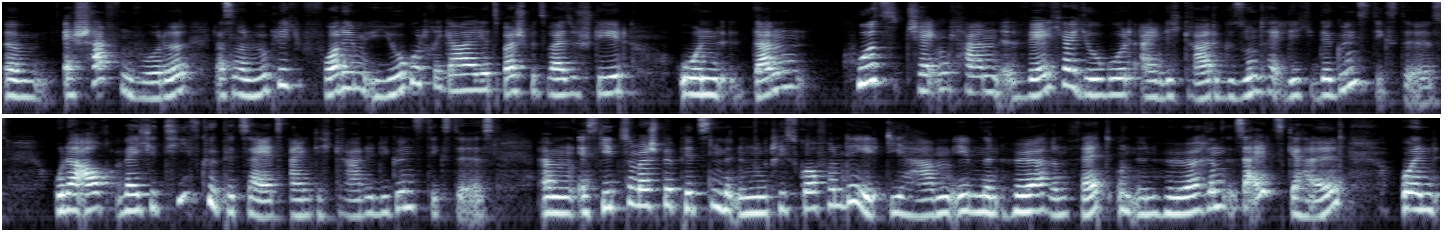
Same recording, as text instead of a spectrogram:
ähm, erschaffen wurde, dass man wirklich vor dem Joghurtregal jetzt beispielsweise steht und dann kurz checken kann, welcher Joghurt eigentlich gerade gesundheitlich der günstigste ist. Oder auch, welche Tiefkühlpizza jetzt eigentlich gerade die günstigste ist. Ähm, es gibt zum Beispiel Pizzen mit einem Nutri-Score von D. Die haben eben einen höheren Fett und einen höheren Salzgehalt. Und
